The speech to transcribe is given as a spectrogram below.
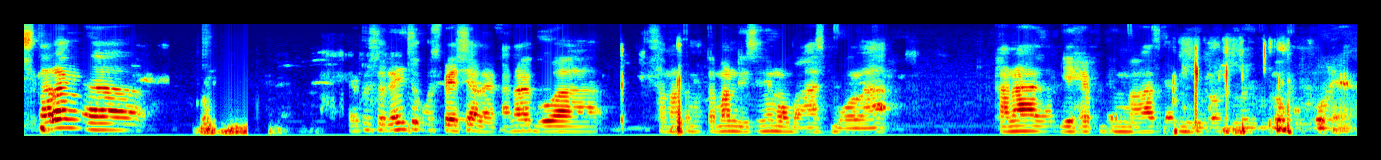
Sekarang uh, episode ini cukup spesial ya. Karena gue sama teman-teman di sini mau bahas bola. Karena lagi happy banget kan di 2020 ya.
